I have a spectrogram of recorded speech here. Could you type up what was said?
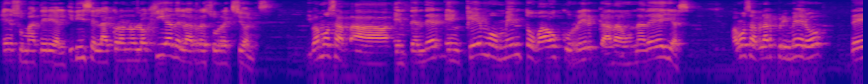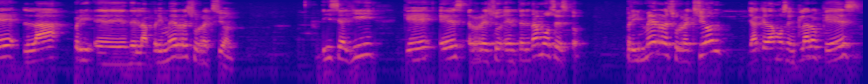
en su material y dice la cronología de las resurrecciones. Y vamos a, entender en qué momento va a ocurrir cada una de ellas. Vamos a hablar primero de la, eh, de la primera resurrección. Dice allí que es, entendamos esto, primer resurrección, ya quedamos en claro que es,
